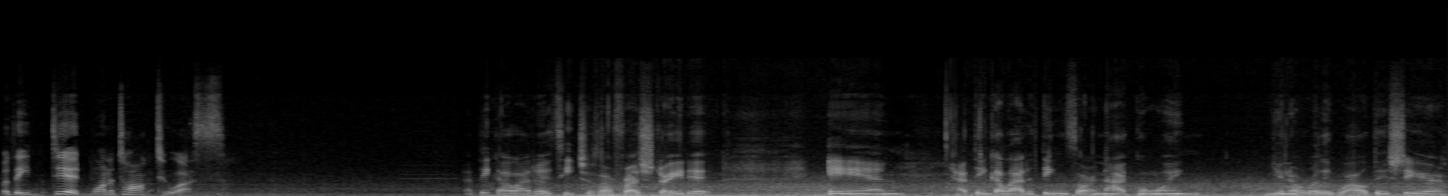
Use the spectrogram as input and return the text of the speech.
but they did want to talk to us. I think a lot of the teachers are frustrated, and I think a lot of things are not going you know, really well this year.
